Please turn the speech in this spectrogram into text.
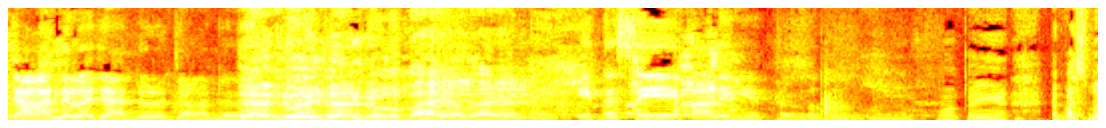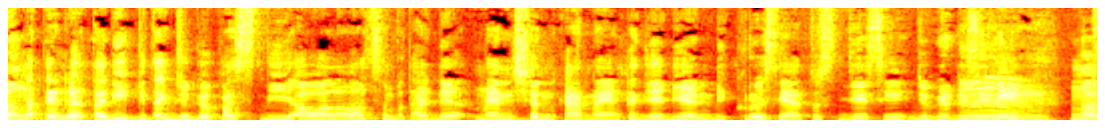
jangan dulu jangan dulu jangan dulu jangan dulu, jangan dulu, bahaya bahaya. itu sih paling itu Makanya, eh pas banget ya nggak tadi kita juga pas di awal-awal sempat ada mention karena yang kejadian di cruise ya, terus Jesse juga di sini nge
